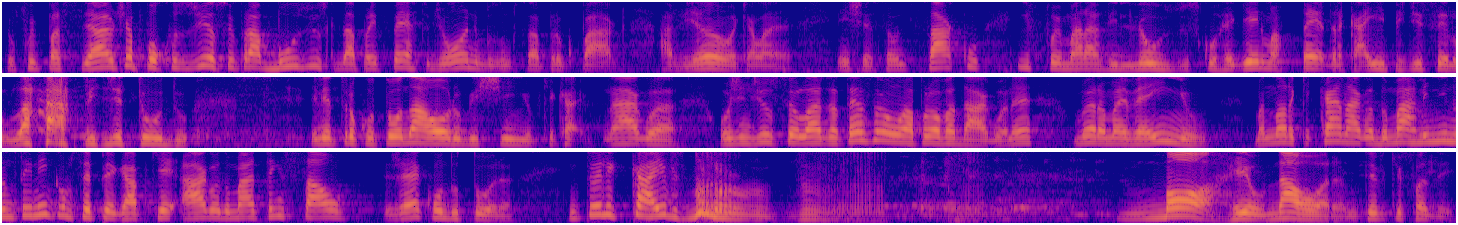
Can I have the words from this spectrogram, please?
eu fui passear, eu tinha poucos dias, fui para Búzios, que dá para ir perto de ônibus, não precisava preocupar avião, aquela encheção de saco, e foi maravilhoso. Escorreguei numa pedra, caí, perdi celular, perdi tudo. eletrocutou na hora o bichinho, porque na água. Hoje em dia os celulares até são a prova d'água, né? O meu era mais veinho, mas na hora que cai na água do mar, menino, não tem nem como você pegar, porque a água do mar tem sal, já é condutora. Então ele caiu fez. Morreu na hora, não teve o que fazer.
